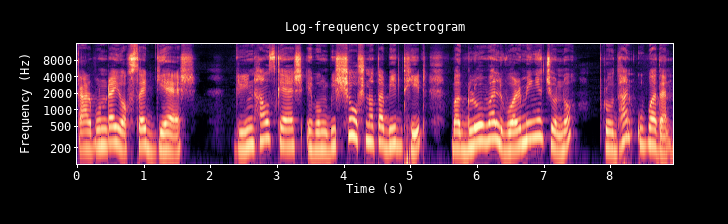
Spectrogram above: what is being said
Carbon dioxide gas, greenhouse gas এবং বিশ্ব উষ্ণতা বৃদ্ধির বা গ্লোবাল ওয়ার্মিংয়ের জন্য প্রধান উপাদান।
